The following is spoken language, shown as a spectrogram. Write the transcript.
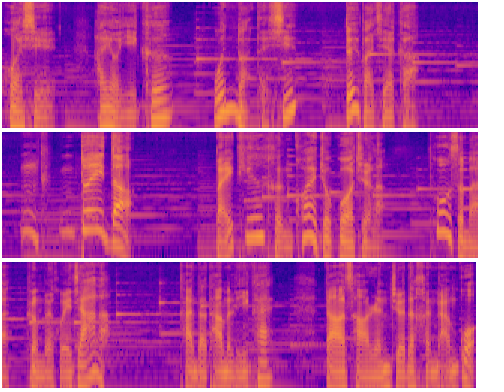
或许还有一颗温暖的心，对吧，杰克？”“嗯，对的。”白天很快就过去了，兔子们准备回家了。看到他们离开，稻草人觉得很难过。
